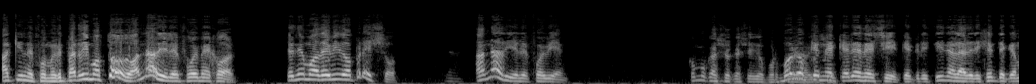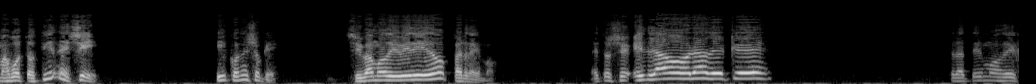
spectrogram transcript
¿A quién le fue mejor? Perdimos todo, a nadie le fue mejor. Tenemos a debido preso. A nadie le fue bien. ¿Cómo cayó que haya ido por ¿Vos fuera, lo que Guille? me querés decir? ¿Que Cristina es la dirigente que más votos tiene? Sí. ¿Y con eso qué? Si vamos divididos, perdemos. Entonces, es la hora de que tratemos de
